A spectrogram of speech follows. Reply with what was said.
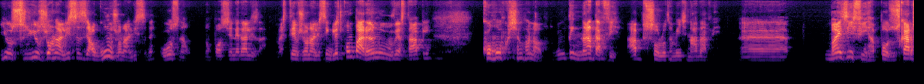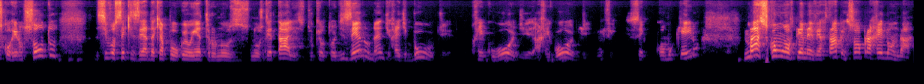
E os, e os jornalistas, alguns jornalistas, né? Os não, não posso generalizar, mas teve jornalista inglês comparando o Verstappen com o Cristiano Ronaldo. Não tem nada a ver, absolutamente nada a ver. É, mas enfim, Raposo, os caras correram solto. Se você quiser, daqui a pouco eu entro nos, nos detalhes do que eu estou dizendo, né? De Red Bull, de recuou, de arregou, de, enfim, como queiram. Mas como o tema é Verstappen, só para arredondar,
